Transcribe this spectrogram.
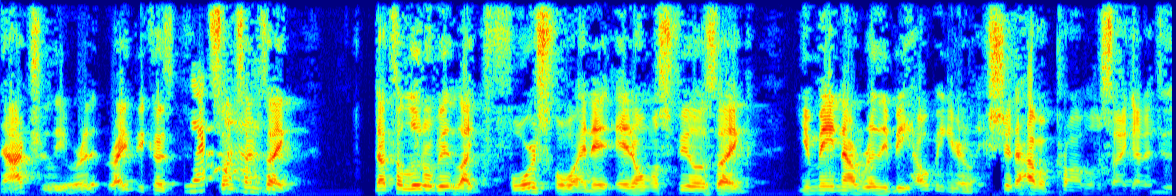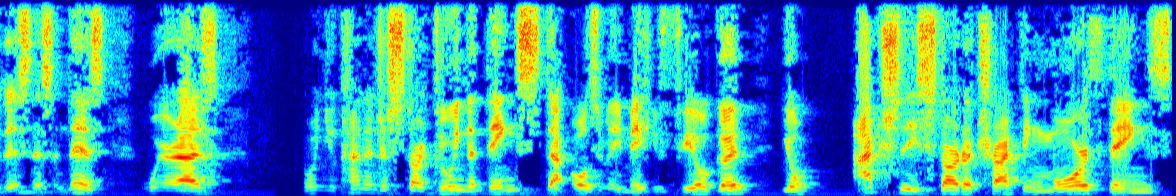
naturally, right? Because yeah. sometimes like that's a little bit like forceful and it, it almost feels like you may not really be helping. You're like, should I have a problem, so I got to do this, this, and this. Whereas when you kind of just start doing the things that ultimately make you feel good, you'll actually start attracting more things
